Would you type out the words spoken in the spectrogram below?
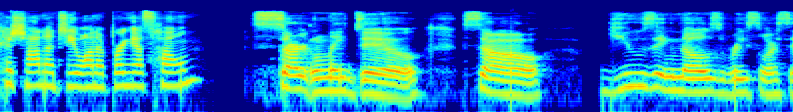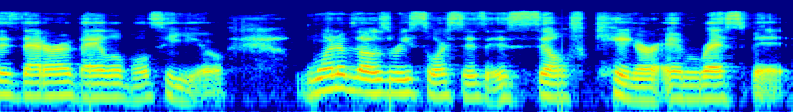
Kishana, do you want to bring us home? Certainly do. So using those resources that are available to you. One of those resources is self care and respite.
